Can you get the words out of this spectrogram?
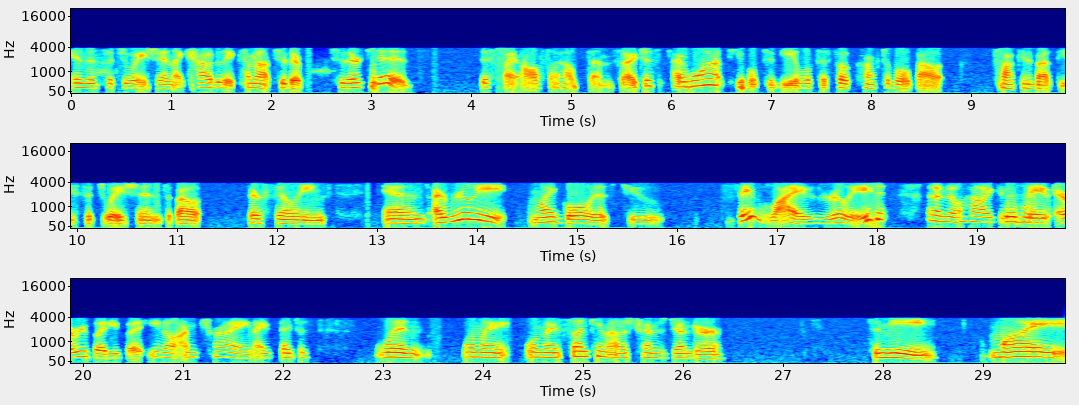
in this situation, like how do they come out to their to their kids? This might also help them. So I just I want people to be able to feel comfortable about talking about these situations, about their feelings. And I really my goal is to save lives really. I don't know how I can Mhm. save everybody, but you know, I'm trying. I I just when when my when my son came out as transgender to me, my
